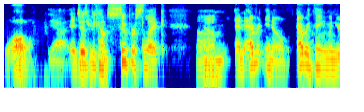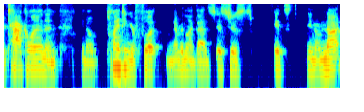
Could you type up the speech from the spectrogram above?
Whoa. yeah. It just becomes super slick, Yeah. um, and every you know everything when you're tackling and you know planting your foot and everything like that. It's, it's just it's you know not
